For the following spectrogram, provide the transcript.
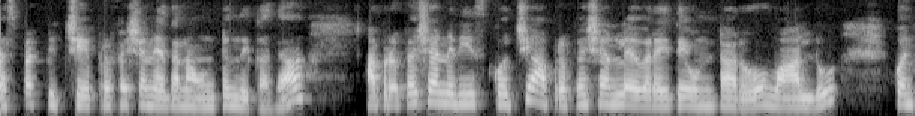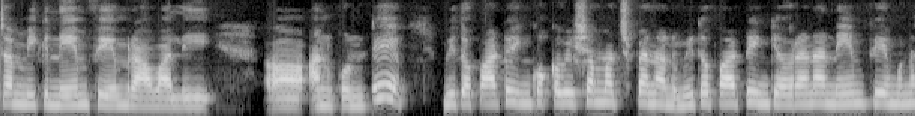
రెస్పెక్ట్ ఇచ్చే ప్రొఫెషన్ ఏదైనా ఉంటుంది కదా. ఆ ప్రొఫెషన్ని తీసుకొచ్చి ఆ ప్రొఫెషన్లో ఎవరైతే ఉంటారో వాళ్ళు కొంచెం మీకు నేమ్ ఫేమ్ రావాలి అనుకుంటే మీతో పాటు ఇంకొక విషయం మర్చిపోయినాను. మీతో పాటు ఇంకెవరైనా నేమ్ ఫేమ్ ఉన్న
